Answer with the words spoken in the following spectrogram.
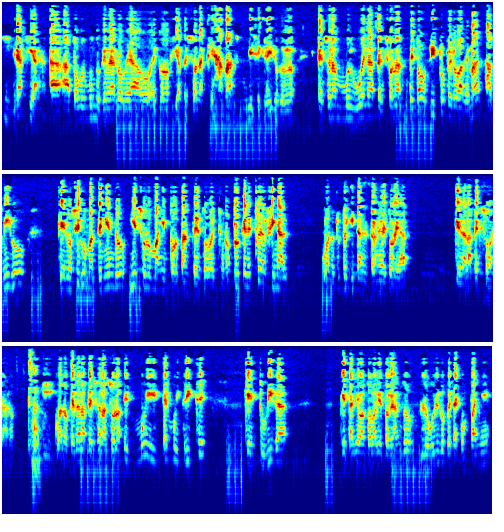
y gracias a, todo el mundo que me ha rodeado he conocido a personas que jamás hubiese creído que personas muy buenas, personas de todo tipo, pero además amigos que lo sigo manteniendo y eso es lo más importante de todo esto, ¿no? Porque después al final, cuando tú te quitas el traje de torear, queda la persona, ¿no? Y cuando queda la persona sola es muy, es muy triste que en tu vida que te has llevado toda la vida toreando, lo único que te acompañe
